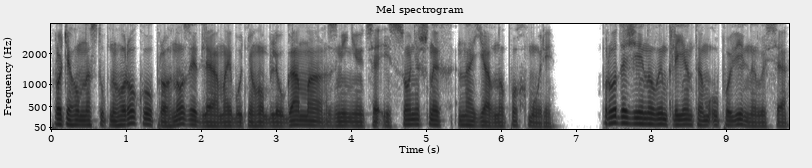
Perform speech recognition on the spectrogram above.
Протягом наступного року прогнози для майбутнього блюгамма змінюються із сонячних на явно похмурі. Продажі новим клієнтам уповільнилися,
